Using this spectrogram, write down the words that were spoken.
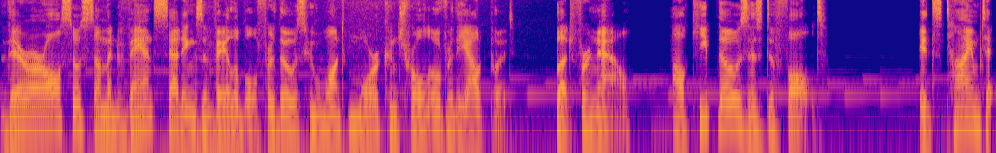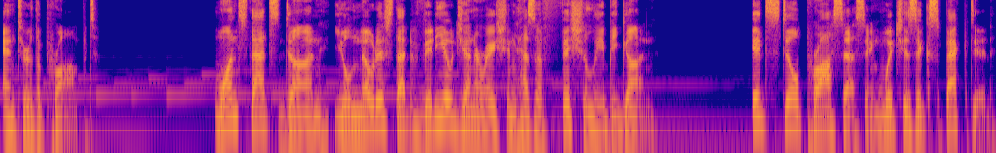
There are also some advanced settings available for those who want more control over the output, but for now, I'll keep those as default. It's time to enter the prompt. Once that's done, you'll notice that video generation has officially begun. It's still processing, which is expected.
